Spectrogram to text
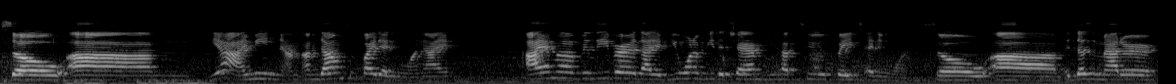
So um, yeah, I mean, I'm, I'm down to fight anyone. I I am a believer that if you want to be the champ, you have to face anyone. So um, it doesn't matter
